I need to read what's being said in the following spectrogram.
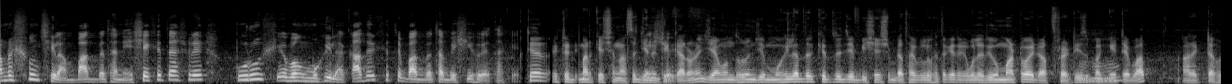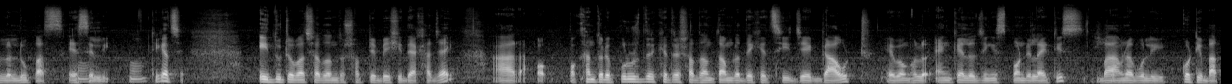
আমরা শুনছিলাম বাত ব্যথা নিয়ে। সেক্ষেত্রে আসলে পুরুষ এবং মহিলা কাদের ক্ষেত্রে বাত ব্যথা বেশি হয়ে থাকে? এটার একটা ডিমার্কেশন আছে জেনেটিক কারণে। যেমন ধরুন যে মহিলাদের ক্ষেত্রে যে বিশেষ ব্যথাগুলো হয়ে থাকে এটাকে বলে রিউমাটয়েড আর্থ্রাইটিস বা গেটে বাত আরেকটা হলো লুপাস এসএলই ঠিক আছে? এই দুটো বাদ সাধারণত সবচেয়ে বেশি দেখা যায়। আর পক্ষান্তরে পুরুষদের ক্ষেত্রে সাধারণত আমরা দেখেছি যে গাউট এবং হলো অ্যাঙ্কাইলোজিং স্পন্ডিলাইটিস বা আমরা বলি কটিবাত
